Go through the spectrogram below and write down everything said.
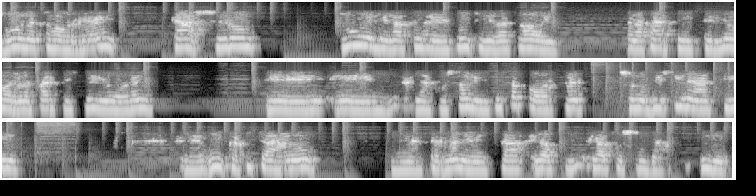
buona torre, cassero, due elevatori, punti elevatori dalla parte inferiore alla parte esteriore e, e la custodia di questa porta sono destinati eh, un capitano in permanenza e otto soldati. Quindi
